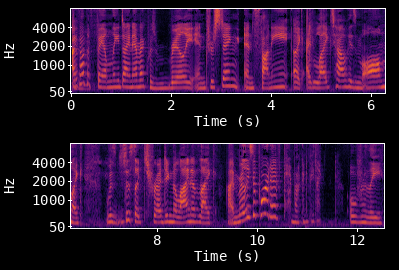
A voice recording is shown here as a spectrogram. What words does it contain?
I thought the family dynamic was really interesting and funny. Like I liked how his mom like was just like trudging the line of like I'm really supportive, but I'm not going to be like overly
